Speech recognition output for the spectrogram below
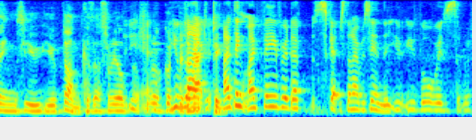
things you you've done because that's a real that's a real good you bit liked of it. acting. I think my favourite ep- sketch that I was in that you, you've always sort of.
